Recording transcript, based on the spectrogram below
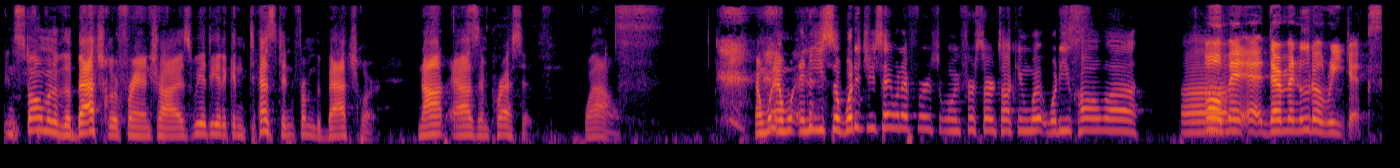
installment of the Bachelor franchise. We had to get a contestant from the Bachelor. Not as impressive. Wow. And and, and Issa, what did you say when I first when we first started talking? What what do you call? Uh, uh, oh, man, uh, they're Menudo rejects.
